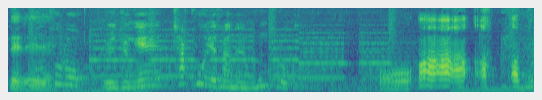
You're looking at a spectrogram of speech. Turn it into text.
네네네 홈프록류 중에 차코에 사는 홈프록이에요. 오, 아, 아, 아, 아, 아, 물,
